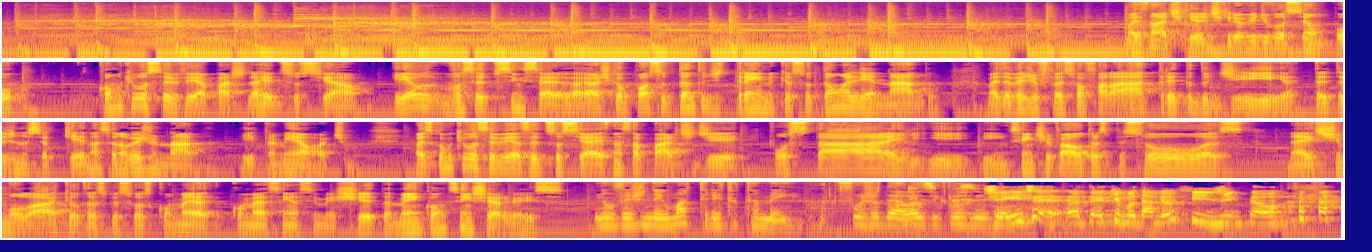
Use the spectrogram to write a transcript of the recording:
Mas, Nath, a gente queria ouvir de você um pouco como que você vê a parte da rede social? Eu, vou ser sincero, eu acho que eu posto tanto de treino que eu sou tão alienado, mas eu vejo o pessoal falar, ah, treta do dia, treta de não sei o quê. Nossa, eu não vejo nada. E para mim é ótimo. Mas como que você vê as redes sociais nessa parte de postar e, e, incentivar outras pessoas, né, estimular que outras pessoas come, comecem a se mexer também? Como que você enxerga isso? Não vejo nenhuma treta também. Fujo delas, inclusive. Gente, eu tenho que mudar meu feed, então.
